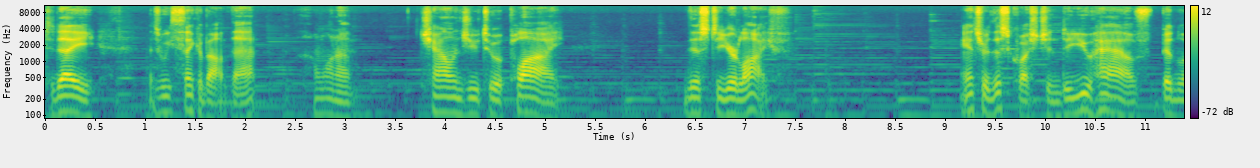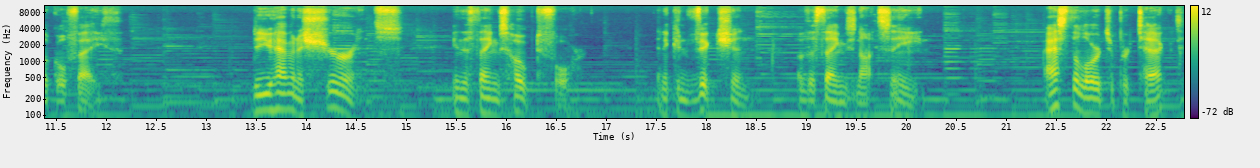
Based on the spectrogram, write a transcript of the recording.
Today, as we think about that, I want to challenge you to apply this to your life. Answer this question Do you have biblical faith? Do you have an assurance in the things hoped for and a conviction of the things not seen? Ask the Lord to protect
